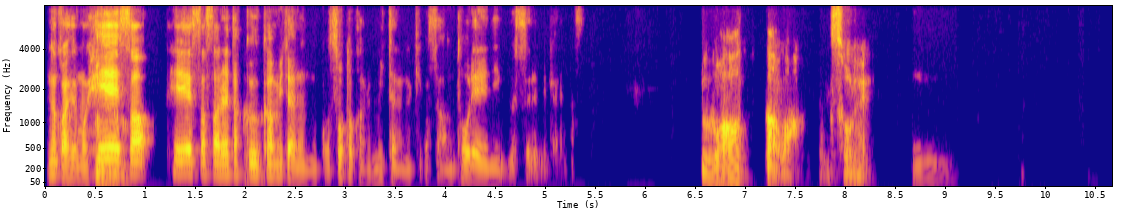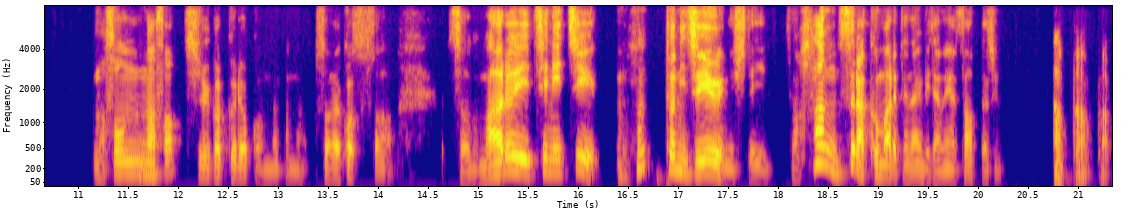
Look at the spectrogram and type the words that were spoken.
なんかでも閉鎖、閉鎖された空間みたいなのをこう外から見たような気がさ、あのトレーニングするみたいな。ーうわ、あったわ。それ。うんまあそんなさ、修学旅行の中の、それこそさ、その丸一日、本当に自由にしていい。その班すら組まれてないみたいなやつあったじゃん。あったあった。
